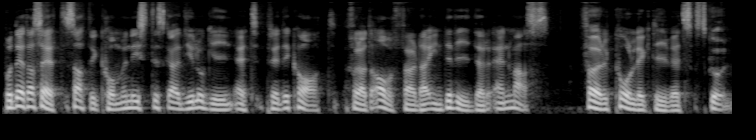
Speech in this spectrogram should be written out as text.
På detta sätt satte kommunistiska ideologin ett predikat för att avfärda individer en mass, för kollektivets skull.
